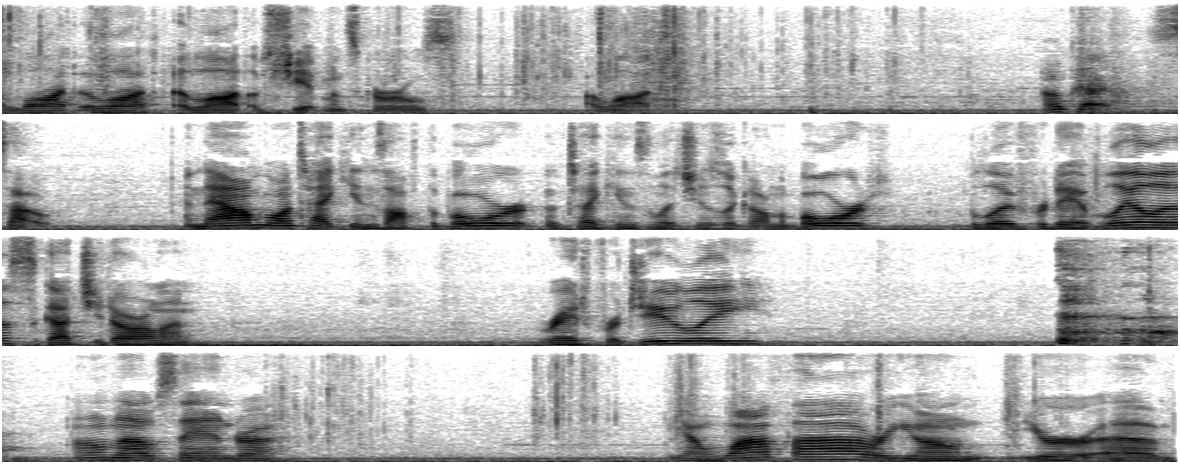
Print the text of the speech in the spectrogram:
a lot, a lot, a lot of shipments, girls. A lot. Okay, so and now I'm going to take yins off the board. The take yins and let you look on the board. Blue for Deb Lillis. Got you, darling. Red for Julie. oh no, Sandra. You on Wi-Fi or you on your um,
